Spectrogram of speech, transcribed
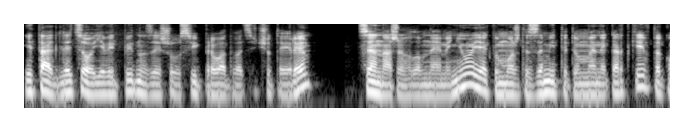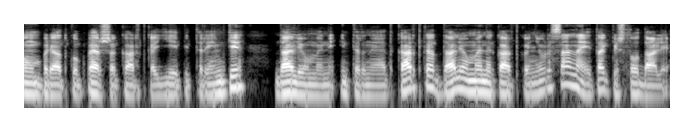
І так, для цього я відповідно зайшов у свій Privat24. Це наше головне меню. Як ви можете замітити, у мене картки в такому порядку. Перша картка є підтримки, далі у мене інтернет-картка, далі у мене картка універсальна, і так пішло далі.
